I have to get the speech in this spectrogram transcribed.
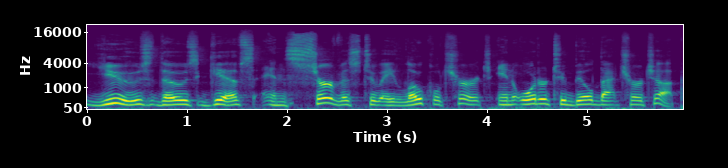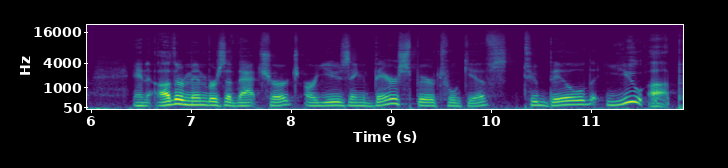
use those gifts and service to a local church in order to build that church up. And other members of that church are using their spiritual gifts to build you up.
